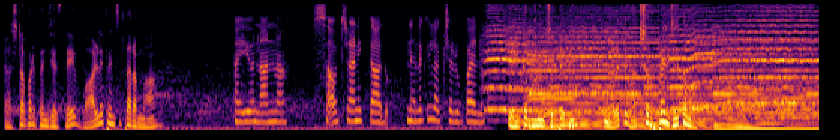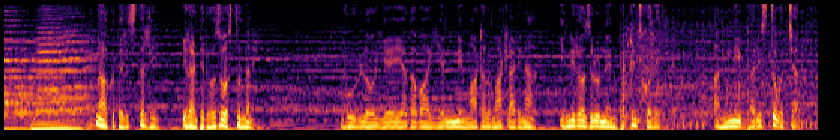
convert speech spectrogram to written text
కష్టపడి పనిచేస్తే వాళ్ళే పెంచుతారమ్మా. అయ్యో నాన్న సంవత్సరానికి కాదు నెలకి లక్ష రూపాయలు. ఏంటమ్మా నువ్వు చెప్పేది? నెలకి లక్ష రూపాయలు జీతమా? నాకు తెలుసు తల్లి ఇలాంటి రోజు వస్తుందని. ఊళ్ళో ఏ ఎదవా ఎన్ని మాటలు మాట్లాడినా ఇన్ని రోజులు నేను పట్టించుకోలేదు. అన్నీ భరిస్తూ వచ్చాను.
